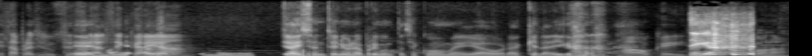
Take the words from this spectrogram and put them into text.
esa presión Eh, social se Javier, crea. eh, Jason tenía una pregunta hace como media hora que la diga. Ah, ok. Diga. Perdona.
